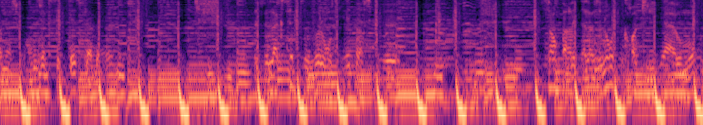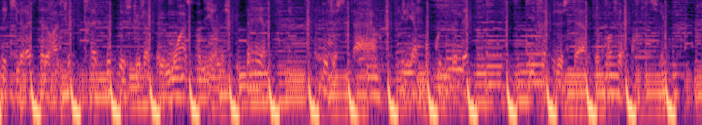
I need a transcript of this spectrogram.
Vous acceptez ce label Je l'accepte volontiers parce que, sans parler d'Alain Delon, je crois qu'il y a au monde et qu'il reste à l'heure actuelle très peu de ce que j'appelle moi, sans dire le super, très peu de stars. Il y a beaucoup de vedettes, mais très peu de stars. Je crois faire partie de cela.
